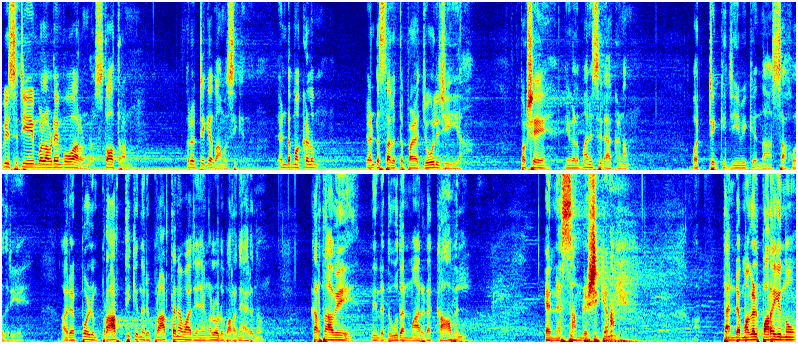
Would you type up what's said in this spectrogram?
വിസിറ്റ് ചെയ്യുമ്പോൾ അവിടെയും പോവാറുണ്ട്. സ്തോത്രം. ഒരൊറ്റയ്ക്ക് താമസിക്കുന്നത്. രണ്ട് മക്കളും രണ്ട് സ്ഥലത്ത് പഴ ജോലി ചെയ്യുക. പക്ഷേ നിങ്ങൾ മനസ്സിലാക്കണം ഒറ്റയ്ക്ക് ജീവിക്കുന്ന ആ സഹോദരിയെ അവരെപ്പോഴും പ്രാർത്ഥിക്കുന്ന ഒരു പ്രാർത്ഥന വാചകം ഞങ്ങളോട് പറഞ്ഞായിരുന്നു. കർത്താവേ നിന്റെ ദൂതന്മാരുടെ കാവൽ എന്നെ സംരക്ഷിക്കണം. തന്റെ മകൾ പറയുന്നു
